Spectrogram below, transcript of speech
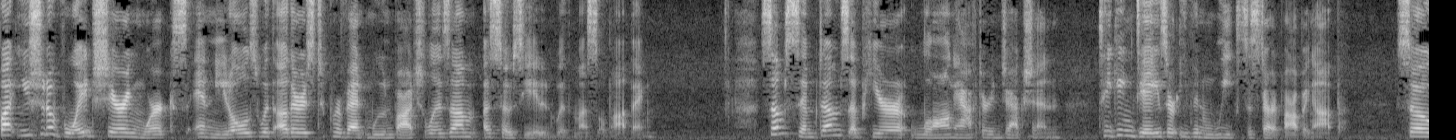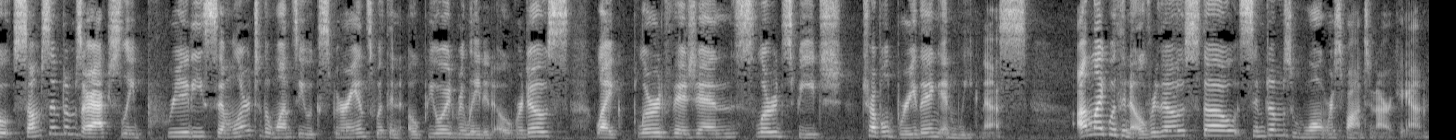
but you should avoid sharing works and needles with others to prevent wound botulism associated with muscle popping. Some symptoms appear long after injection, taking days or even weeks to start popping up. So some symptoms are actually pretty similar to the ones you experience with an opioid-related overdose, like blurred vision, slurred speech, troubled breathing, and weakness. Unlike with an overdose, though, symptoms won't respond to Narcan.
